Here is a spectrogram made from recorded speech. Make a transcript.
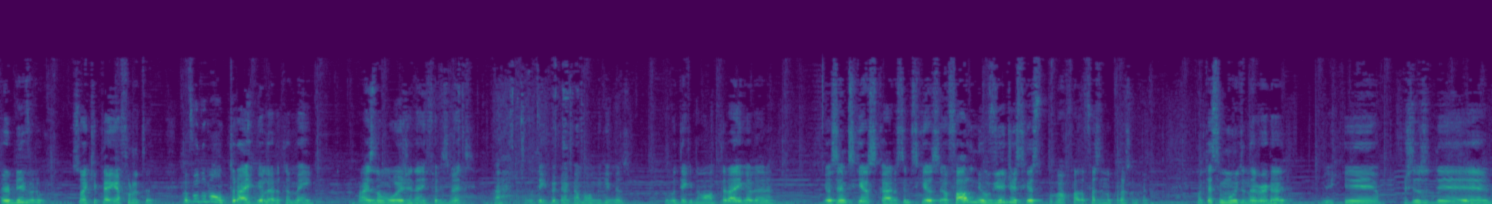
Herbívoro, só que pega a fruta. Eu vou domar um Trike, galera, também. Mas não hoje, né, infelizmente. Ah, vou ter que pegar com a mão aqui mesmo. Eu vou ter que domar um Try, galera. Eu sempre esqueço, cara, eu sempre esqueço. Eu falo no vídeo e esqueço pra fazer no próximo, cara. Acontece muito, na verdade. Ver aqui, eu preciso de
